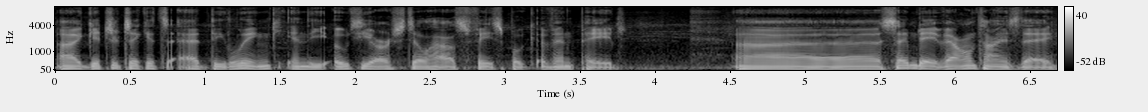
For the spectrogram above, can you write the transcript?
Uh, get your tickets at the link in the OTR Stillhouse Facebook event page. Uh, same day, Valentine's Day.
